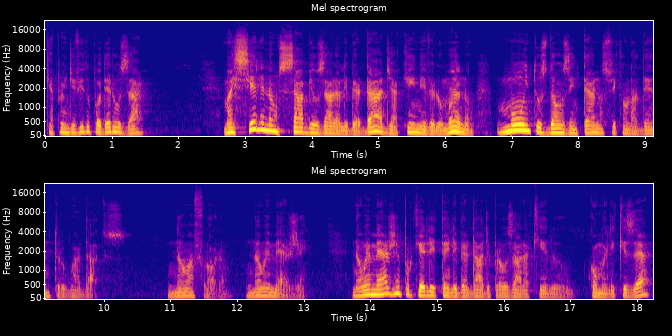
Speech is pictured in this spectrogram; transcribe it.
que é para o indivíduo poder usar. Mas se ele não sabe usar a liberdade aqui em nível humano, muitos dons internos ficam lá dentro guardados não afloram, não emergem. Não emergem porque ele tem liberdade para usar aquilo como ele quiser,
